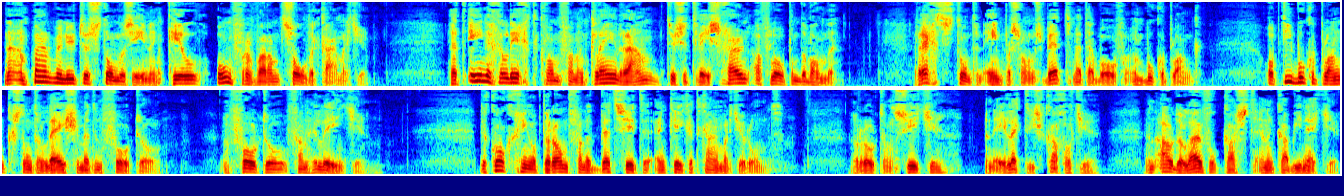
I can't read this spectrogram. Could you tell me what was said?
Na een paar minuten stonden ze in een kil, onverwarmd zolderkamertje. Het enige licht kwam van een klein raam tussen twee schuin aflopende wanden. Rechts stond een eenpersoonsbed met daarboven een boekenplank. Op die boekenplank stond een lijstje met een foto. Een foto van Heleentje. De kok ging op de rand van het bed zitten en keek het kamertje rond. Een rood een elektrisch kacheltje, een oude luifelkast en een kabinetje.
